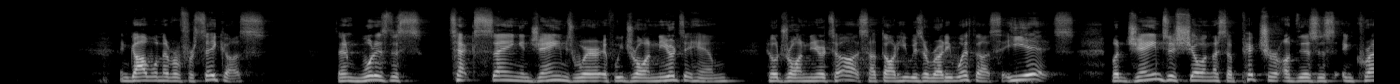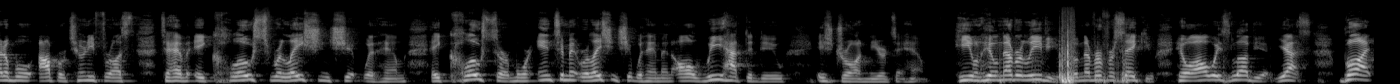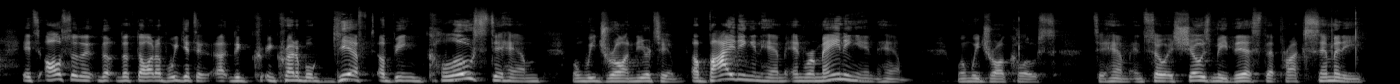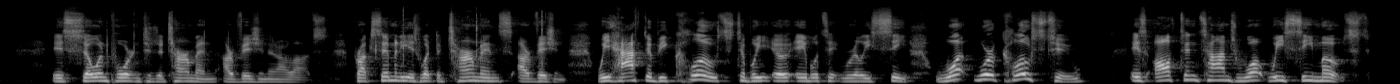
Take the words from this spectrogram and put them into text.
and God will never forsake us, then what is this text saying in James where if we draw near to him, he'll draw near to us? I thought he was already with us. He is. But James is showing us a picture of this, this incredible opportunity for us to have a close relationship with him, a closer, more intimate relationship with him. And all we have to do is draw near to him. He'll, he'll never leave you. He'll never forsake you. He'll always love you. Yes. But it's also the, the, the thought of we get to, uh, the incredible gift of being close to Him when we draw near to Him, abiding in Him and remaining in Him when we draw close to Him. And so it shows me this that proximity is so important to determine our vision in our lives. Proximity is what determines our vision. We have to be close to be uh, able to really see what we're close to is oftentimes what we see most.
